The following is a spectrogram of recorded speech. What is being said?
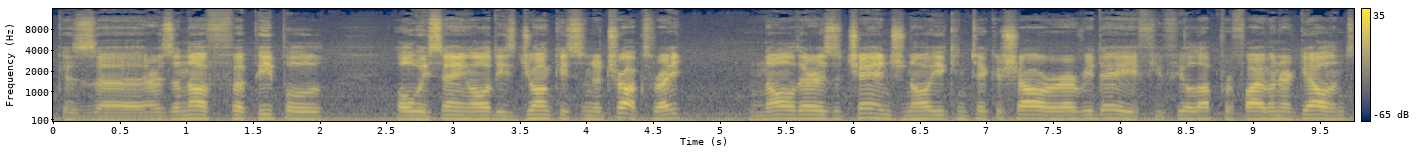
Because uh, there's enough uh, people always saying all these junkies in the trucks, right? Now there is a change. Now you can take a shower every day if you fill up for 500 gallons,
